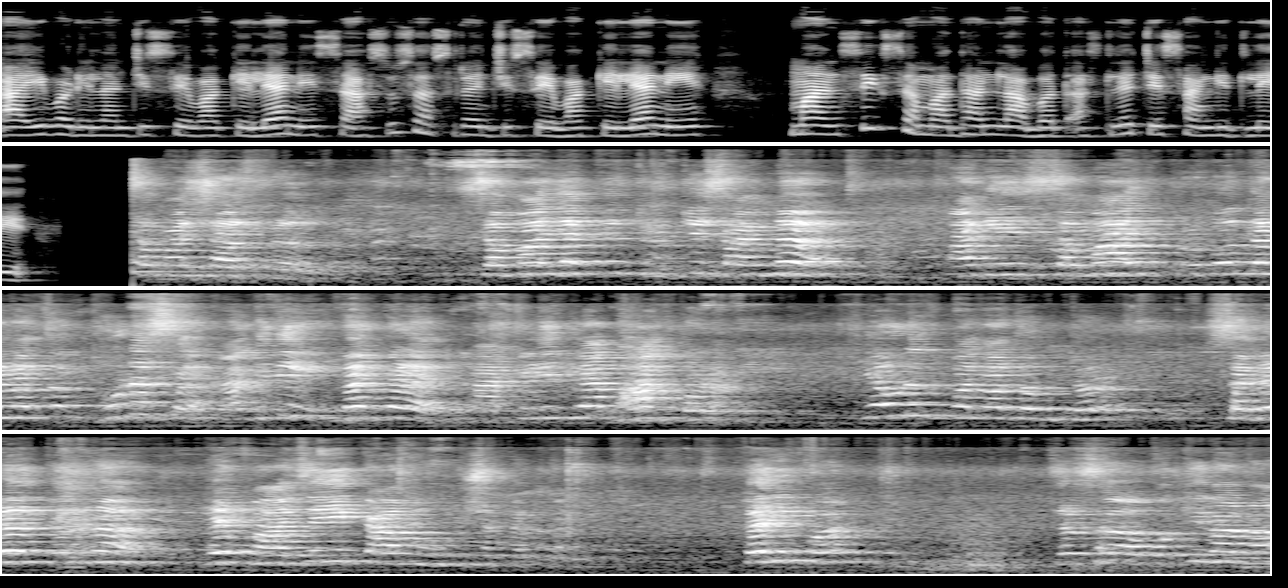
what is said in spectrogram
आई वडिलांची सेवा केल्याने सासू सासऱ्यांची सेवा केल्याने मानसिक समाधान लाभत असल्याचे सांगितले. समाजशास्त्र समाजातली त्रुटी सांगणं आणि समाज प्रबोधनाचं थोडस अगदी नकळत आखडीतला भाग थोडा एवढंच मला जमतं. सगळं करणं हे माझंही काम होऊ शकत नाही. तरी पण जसं वकिलांना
